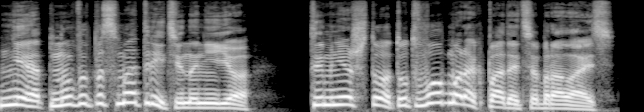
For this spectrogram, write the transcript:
«Нет, ну вы посмотрите на нее. Ты мне что, тут в обморок падать собралась?»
